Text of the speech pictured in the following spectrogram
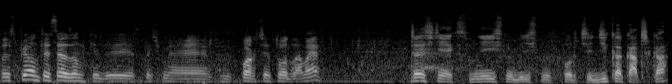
to jest piąty sezon, kiedy jesteśmy w porcie Tuodlamew. Wcześniej, jak wspomnieliśmy, byliśmy w porcie Dzika Kaczka.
